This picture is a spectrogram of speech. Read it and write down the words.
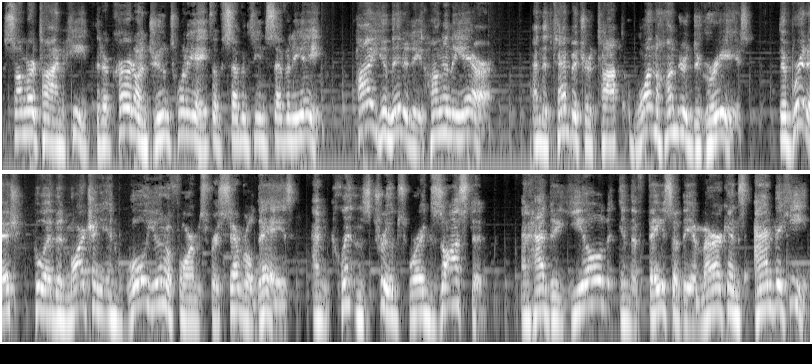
summertime heat that occurred on June 28th of 1778. High humidity hung in the air, and the temperature topped 100 degrees, the British, who had been marching in wool uniforms for several days, and Clinton's troops were exhausted and had to yield in the face of the Americans and the heat,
